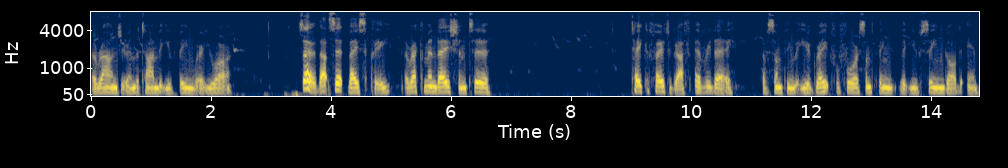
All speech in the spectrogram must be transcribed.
around you in the time that you've been where you are. So that's it, basically. A recommendation to take a photograph every day of something that you're grateful for, something that you've seen God in.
